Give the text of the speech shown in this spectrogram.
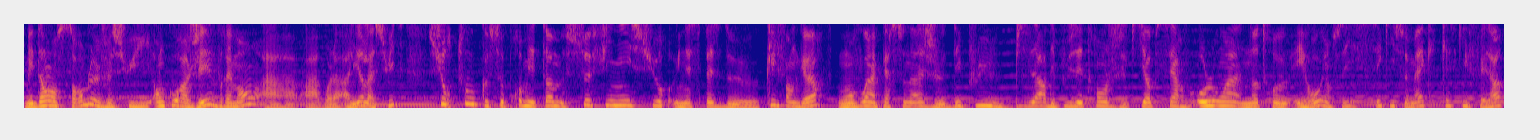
mais dans l'ensemble, je suis encouragé vraiment à, voilà, à lire la suite. Surtout que ce premier tome se finit sur une espèce de cliffhanger où on voit un personnage des plus bizarres, des plus étranges qui observe au loin notre héros et on se dit c'est qui ce mec, qu'est-ce qu'il fait là?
